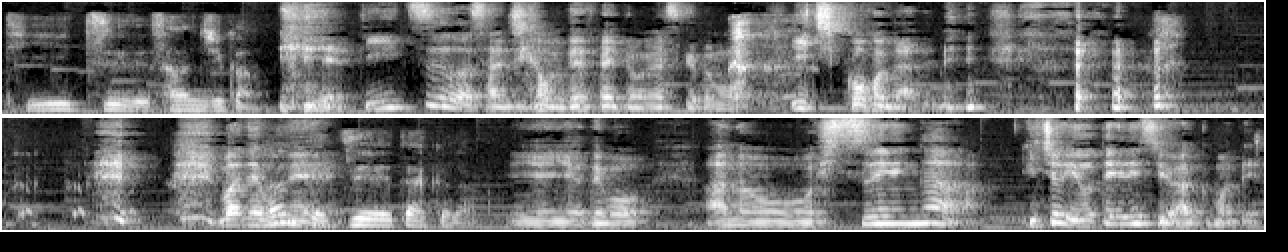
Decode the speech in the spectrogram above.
T2 で3時間。いやいや T2 は3時間も出ないと思いますけども1コーナーでね。まあでもなんてね贅沢な。いやいやでもあのー出演が一応予定ですよあくまで。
